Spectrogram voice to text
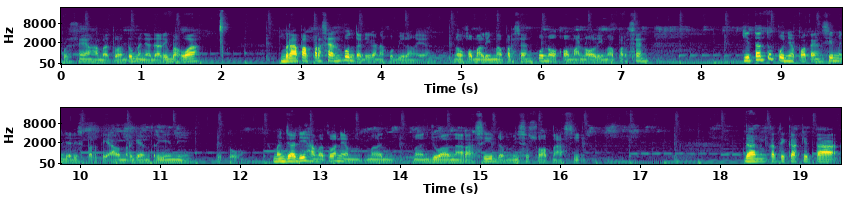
khususnya yang hamba Tuhan tuh menyadari bahwa berapa persen pun tadi kan aku bilang ya 0,5 persen pun 0,05 persen kita tuh punya potensi menjadi seperti Almer Gentry ini gitu. Menjadi hamba Tuhan yang menjual narasi demi sesuap nasi. Dan ketika kita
